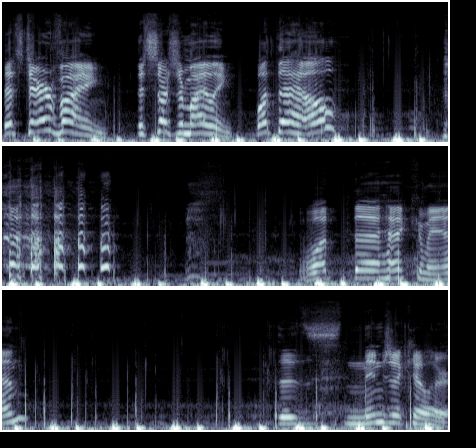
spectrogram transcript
That's terrifying! That's such a myling! What the hell? what the heck, man? this ninja killer.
